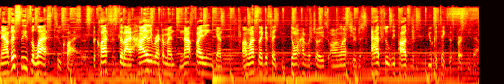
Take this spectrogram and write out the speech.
Now this leaves the last two classes, the classes that I highly recommend not fighting against unless, like I said, you don't have a choice or unless you're just absolutely positive you can take this person down.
